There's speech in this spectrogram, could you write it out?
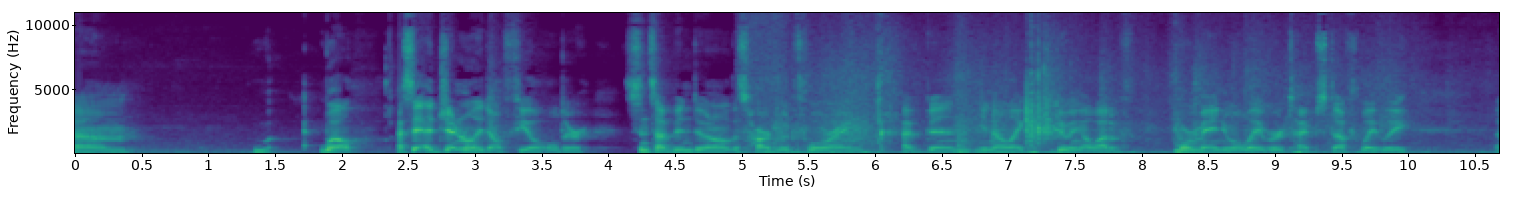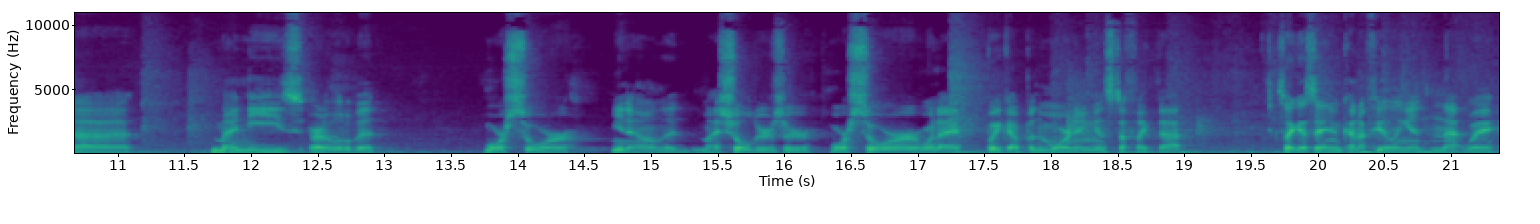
Um, well, I say I generally don't feel older. Since I've been doing all this hardwood flooring, I've been, you know, like doing a lot of more manual labor type stuff lately. Uh, my knees are a little bit more sore. You know, my shoulders are more sore when I wake up in the morning and stuff like that. So I guess I am kind of feeling it in that way.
